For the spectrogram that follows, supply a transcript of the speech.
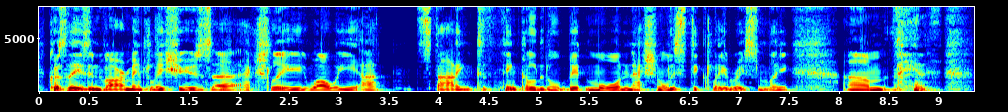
Because mm. these environmental issues are actually, while we are starting to think a little bit more nationalistically recently, um,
